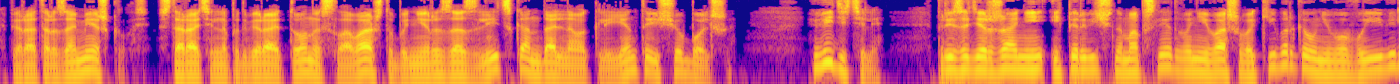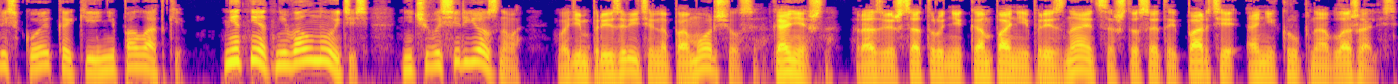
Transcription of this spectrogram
Оператор замешкалась, старательно подбирая тоны слова, чтобы не разозлить скандального клиента еще больше. Видите ли, при задержании и первичном обследовании вашего киборга у него выявились кое-какие неполадки. Нет-нет, не волнуйтесь, ничего серьезного. Вадим презрительно поморщился. Конечно, разве ж сотрудник компании признается, что с этой партией они крупно облажались.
